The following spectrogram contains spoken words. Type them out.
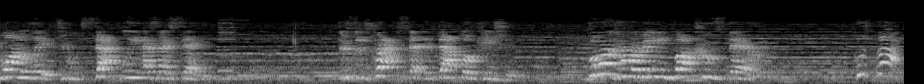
You want to live, do exactly as I say. There's a trap set at that location. Lure the remaining BuCUE's there. Who's that?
